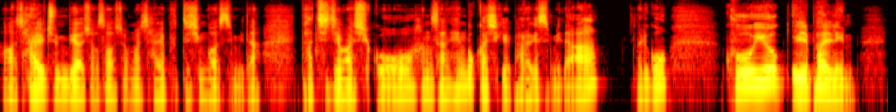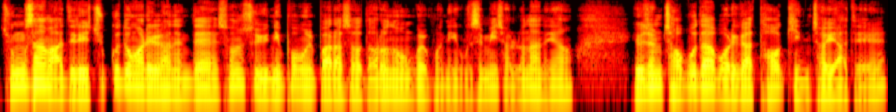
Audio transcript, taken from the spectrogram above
아, 잘 준비하셔서 정말 잘 붙으신 것 같습니다. 다치지 마시고 항상 행복하시길 바라겠습니다. 그리고 9618님, 중3 아들이 축구 동아리를 하는데 손수 유니폼을 빨아서 널어놓은 걸 보니 웃음이 절로 나네요. 요즘 저보다 머리가 더 긴 저희 아들,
